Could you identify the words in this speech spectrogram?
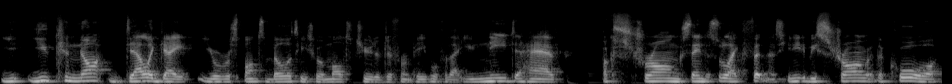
You, cannot delegate your responsibility to a multitude of different people for that. You need to have a strong center, sort of like fitness. You need to be strong at the core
